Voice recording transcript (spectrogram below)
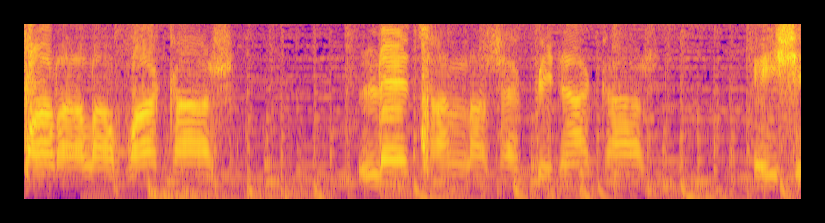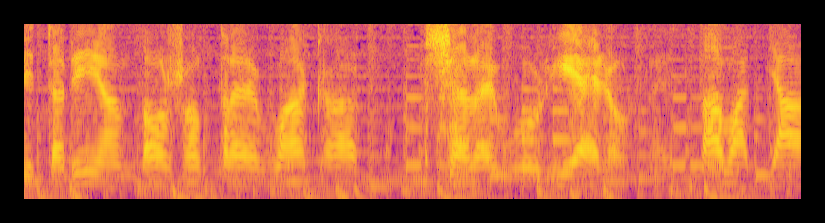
para las vacas, le echan las espinacas y si tenían dos o tres vacas, se le murieron. Estaban ya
